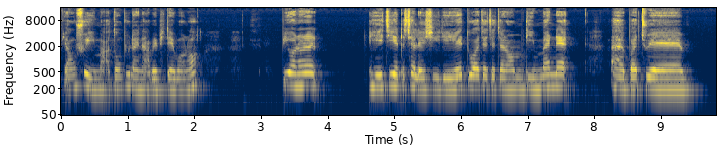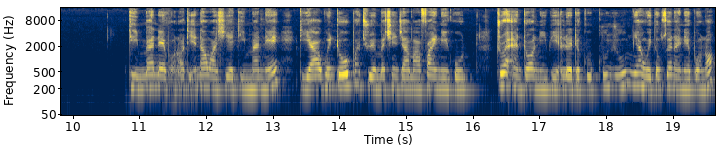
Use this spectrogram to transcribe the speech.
ပြောင်းရွှေ့မှာအသုံးပြုနိုင်တာပဲဖြစ်တယ်ပေါ့နော်ပြီးတော့နောက် အရေးကြီးတဲ့တစ်ချက်လည်းရှိသေးတယ်။သူကကြကြကြတော့ဒီ Mac နဲ့အဲ virtual ဒီ Mac နဲ့ပေါ့နော်ဒီအနောက်မှာရှိတဲ့ဒီ Mac နဲ့ဒီက Windows Virtual Machine ကြားမှာ file တွေကို drag and drop နေပြီးအလွယ်တကူကူးယူမျှဝေသုံးစွဲနိုင်တယ်ပေါ့နော်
